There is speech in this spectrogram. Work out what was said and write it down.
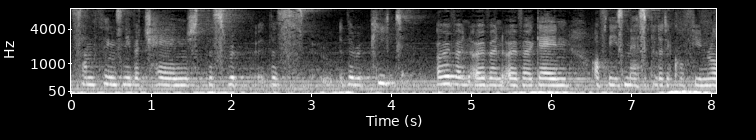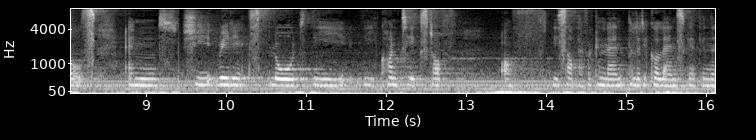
some things never changed, this, re- this, the repeat over and over and over again of these mass political funerals. And she really explored the, the context of, of the South African land, political landscape in the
